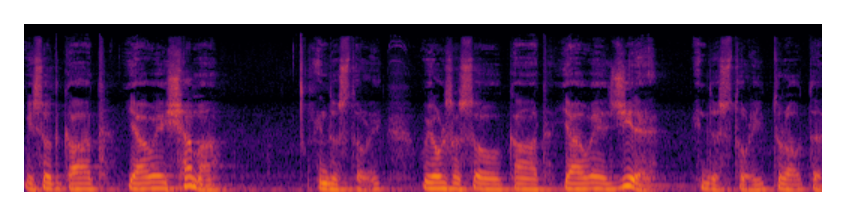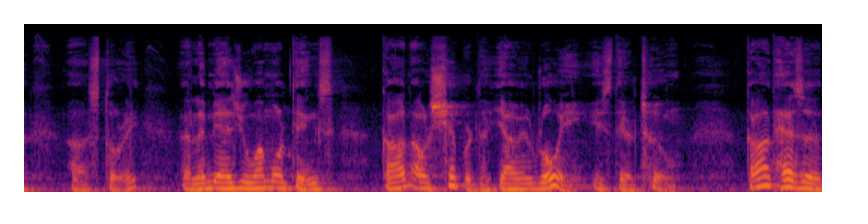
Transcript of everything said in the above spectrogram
We saw the God Yahweh Shammah in the story. We also saw God Yahweh Jireh in the story throughout the uh, story. Uh, let me add you one more thing. God, our shepherd, Yahweh Roi, is there too. God has uh,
